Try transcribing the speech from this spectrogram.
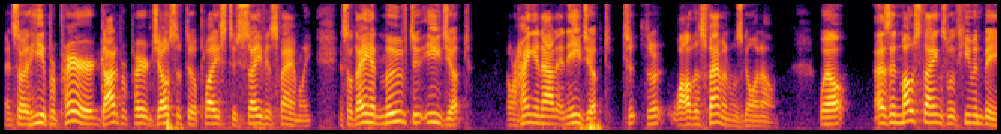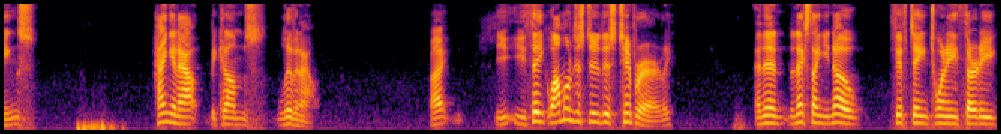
And so he had prepared, God had prepared Joseph to a place to save his family. And so they had moved to Egypt and were hanging out in Egypt to, to, while this famine was going on. Well, as in most things with human beings, hanging out becomes living out. Right? You, you think, well, I'm going to just do this temporarily. And then the next thing you know, 15, 20, 30,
